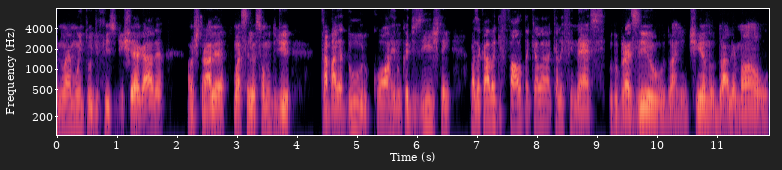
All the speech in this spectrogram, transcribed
não é muito difícil de enxergar, né? A Austrália é uma seleção muito de trabalha duro, corre, nunca desistem mas acaba que falta aquela, aquela finesse do Brasil, do argentino, do alemão.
